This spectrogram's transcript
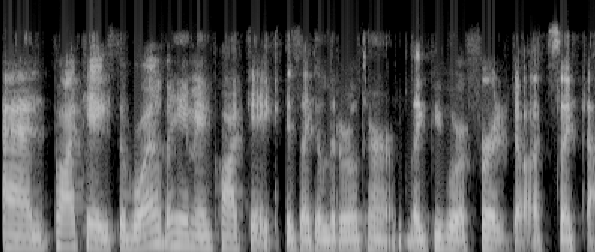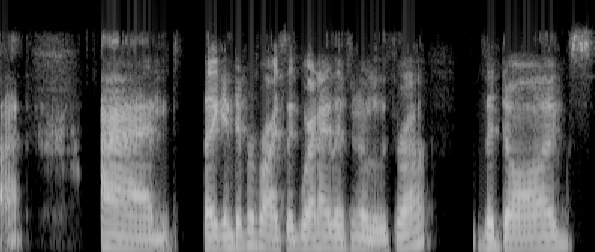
And pot cakes, the Royal Bahamian pot cake is like a literal term. Like, people refer to dogs like that. And, like, in different parts, like when I lived in Eleuthera, the dogs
